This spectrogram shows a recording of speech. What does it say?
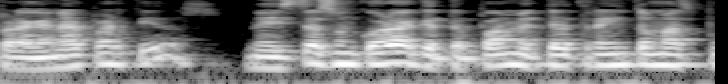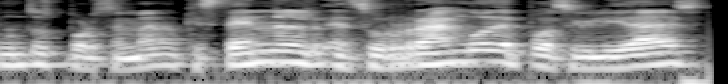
para ganar partidos. Necesitas un quarterback que te pueda meter 30 más puntos por semana, que esté en, el- en su rango de posibilidades.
